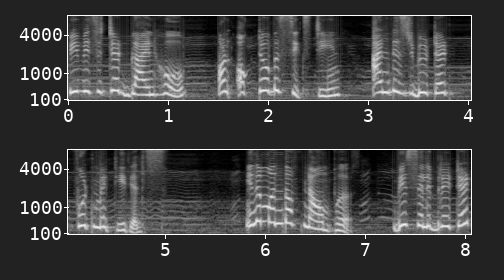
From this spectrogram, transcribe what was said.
We visited Blind Hope on October 16 and distributed food materials. In the month of November, we celebrated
